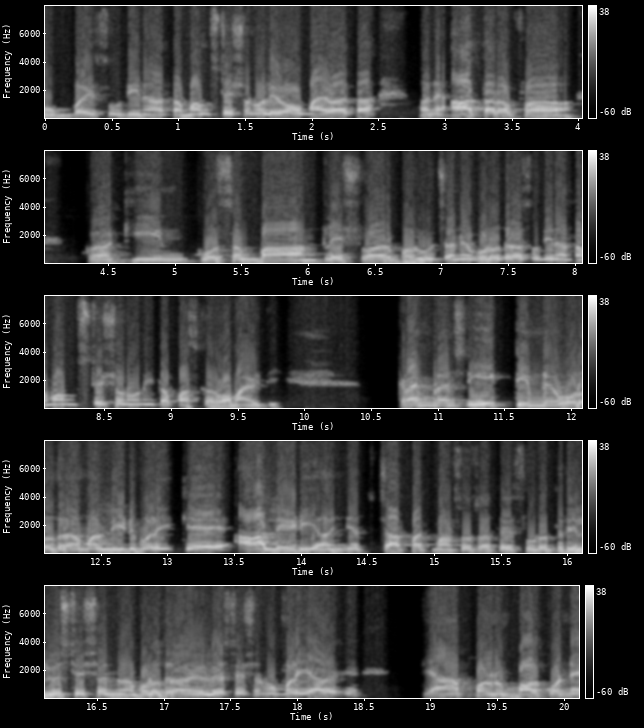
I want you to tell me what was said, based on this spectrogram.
મુંબઈ સુધીના તમામ સ્ટેશનો લેવામાં આવ્યા હતા. અને આ તરફ કિમ, કોસંબા, અંકલેશ્વર, ભરૂચ અને વડોદરા સુધીના તમામ સ્ટેશનોની તપાસ કરવામાં આવી હતી. ક્રાઇમ બ્રાન્ચની એક ટીમને વડોદરામાં લીડ મળી કે આ લેડી અન્ય ચાર પાંચ માણસો સાથે Surat railway station, Vadodara railway સ્ટેશનમાં મળી આવે છે. ત્યાં પણ બાળકોને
